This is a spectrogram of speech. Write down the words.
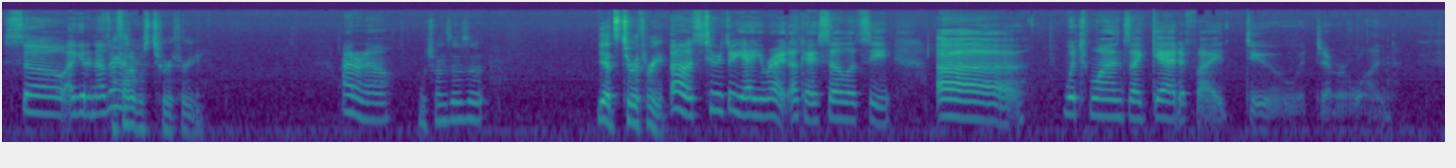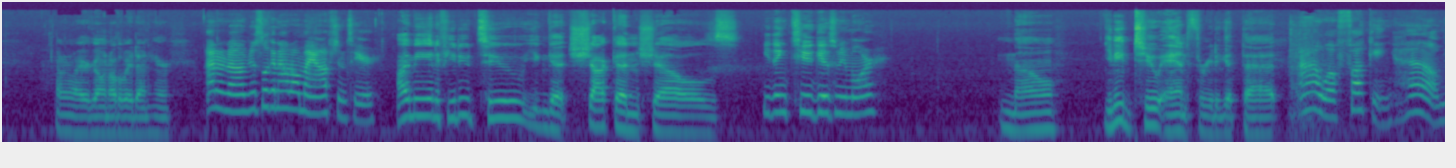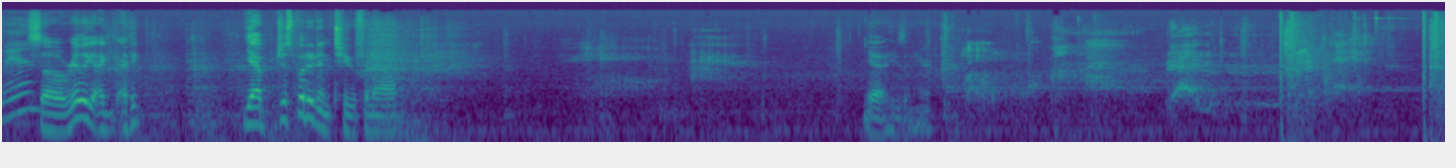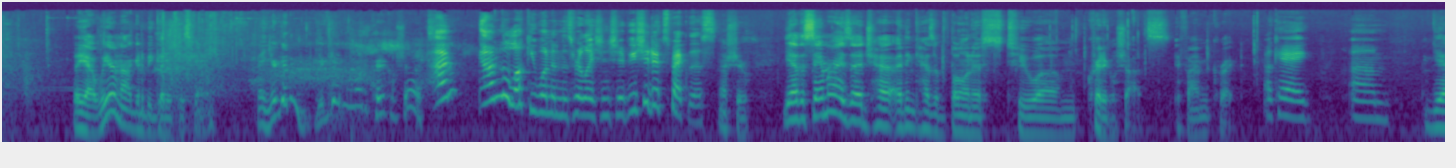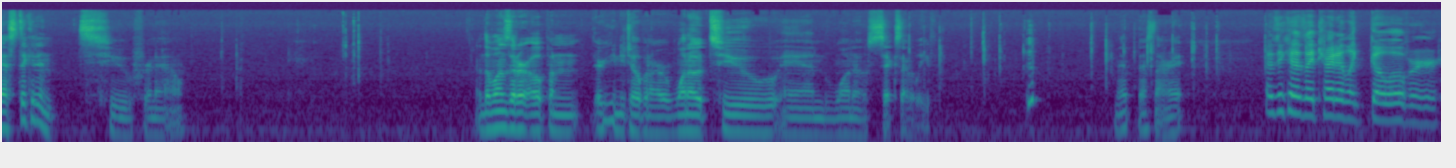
so I get another. I thought it was two or three. I don't know. Which ones is it? Yeah, it's two or three. Oh, it's two or three. Yeah, you're right. Okay, so let's see. Uh, which ones I get if I do whichever one? I don't know why you're going all the way down here. I don't know. I'm just looking at all my options here. I mean, if you do two, you can get shotgun shells. You think two gives me more? No. You need two and three to get that. Ah, well, fucking hell, man. So really, I, I think, yeah, just put it in two for now. Yeah, he's in here. But yeah, we are not going to be good at this game. Man, you're getting you're getting a lot of critical shots. I'm I'm the lucky one in this relationship. You should expect this. That's true. Yeah, the Samurai's Edge ha- I think has a bonus to um, critical shots, if I'm correct. Okay. Um. Yeah, stick it in two for now. And the ones that are open, or you need to open, are 102 and 106, I believe. Oop. Yep, that's not right. That's because I try to like go over,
